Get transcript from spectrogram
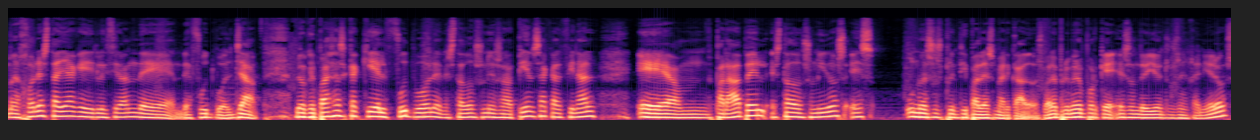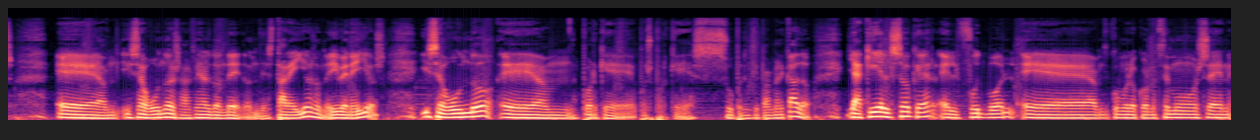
mejor está ya que lo hicieran de, fútbol. Ya, lo que pasa es que aquí el fútbol en Estados Unidos, sea, piensa que al final eh, mm, para Apple Estados Unidos es uno de sus principales mercados, ¿vale? Primero porque es donde viven sus ingenieros eh, y segundo es al final donde, donde están ellos, donde viven ellos y segundo eh, porque, pues porque es su principal mercado. Y aquí el soccer, el fútbol, eh, como lo conocemos en,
